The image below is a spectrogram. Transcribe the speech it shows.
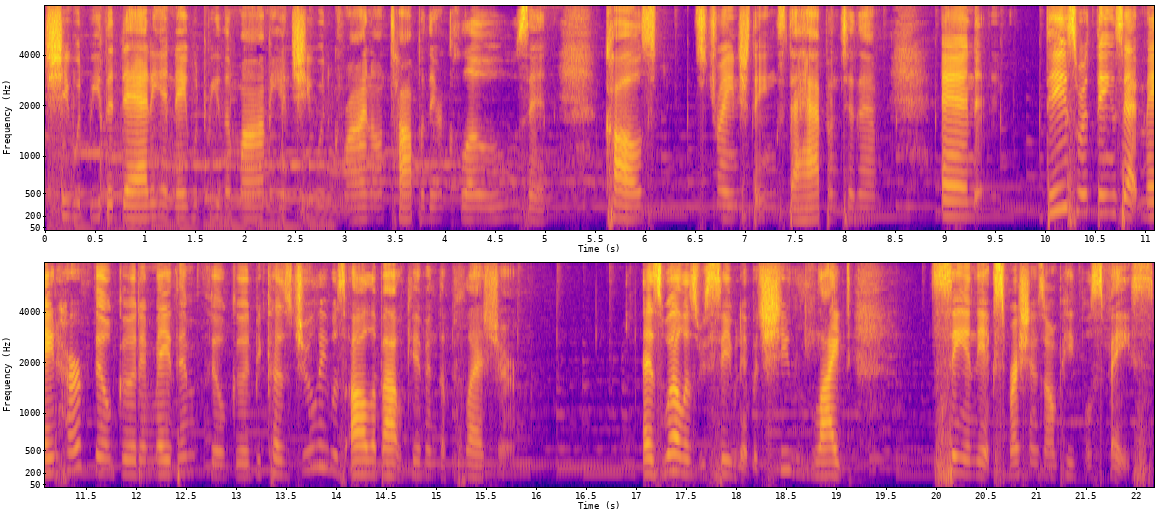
She would be the daddy and they would be the mommy, and she would grind on top of their clothes and cause strange things to happen to them. And these were things that made her feel good and made them feel good because Julie was all about giving the pleasure as well as receiving it, but she liked seeing the expressions on people's face.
